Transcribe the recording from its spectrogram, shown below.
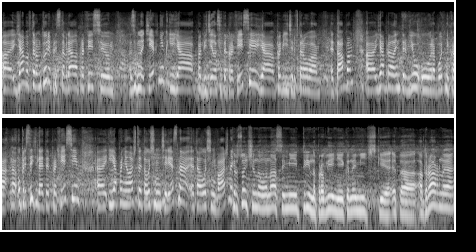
э, я во втором туре представляла профессию зубной техник, и я победила с этой профессией. Я победитель второго этапа. Э, Я брала интервью у работника, у представителя этой профессии, и я поняла, что это очень интересно, это очень важно. Херсонщина у нас имеет три направления экономические. Это аграрная,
